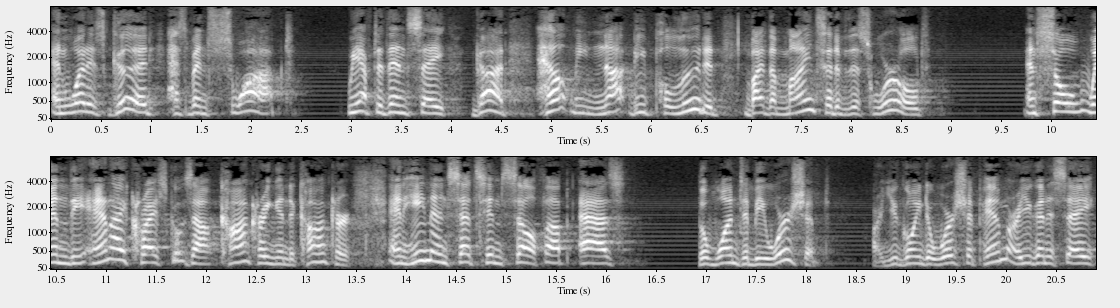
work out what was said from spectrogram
and what is good has been swapped, we have to then say, God, help me not be polluted by the mindset of this world. And so when the Antichrist goes out conquering and to conquer, and he then sets himself up as the one to be worshiped, are you going to worship him or are you going to say,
